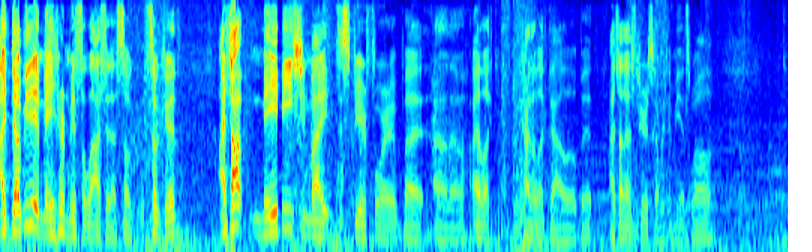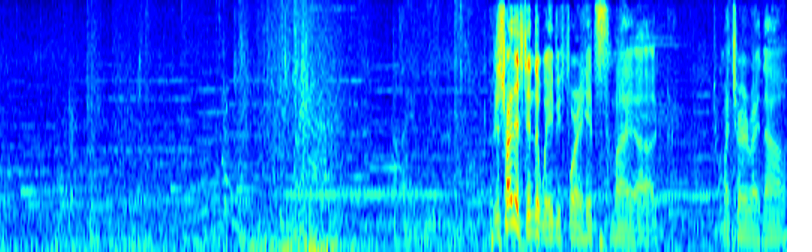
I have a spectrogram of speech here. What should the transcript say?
I W'd and made her miss the last hit. That's so so good. I thought maybe she might just spear for it, but I don't know. I like kind of lucked out a little bit. I thought that spear was coming to me as well. I'm just trying to thin the wave before it hits my uh, my turret right now.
